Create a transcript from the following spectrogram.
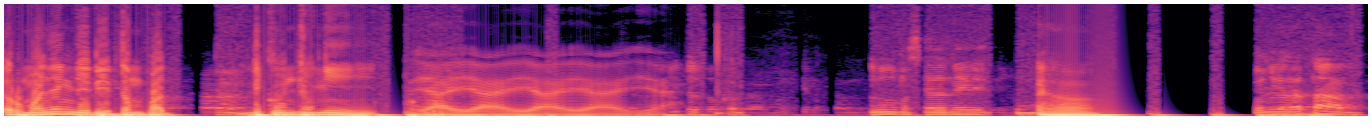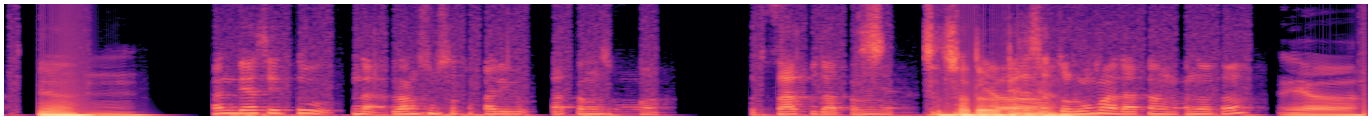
rumahnya yang jadi tempat dikunjungi Ya ya ya ya ya. Itu tuh karena mungkin dulu masih ada nenek di rumah. ya Keluarga datang. Hmm. Kan biasa itu enggak langsung satu kali datang semua. Satu datangnya. satu Ya. Jadi datang satu rumah datang anu toh? Iya.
